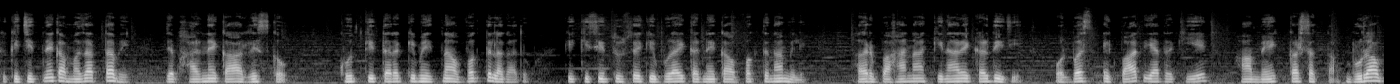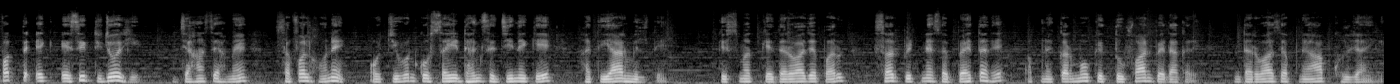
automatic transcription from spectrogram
क्योंकि जीतने का मज़ा तब है जब हारने का रिस्क हो। खुद की तरक्की में इतना वक्त लगा दो कि किसी दूसरे की बुराई करने का वक्त ना मिले। हर बहाना किनारे कर दीजिए। और बस एक बात याद रखिए हाँ मैं कर सकता हूँ। बुरा वक्त एक ऐसी तिजोरी है, जहाँ से हमें सफल होने और जीवन को सही ढंग से जीने के हथियार मिलते हैं। किस्मत के दरवाजे पर सर पिटने से बेहतर है, अपने कर्मों के तूफ़ान पैदा करें। दरवाजे अपने आप खुल जाएँगे।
